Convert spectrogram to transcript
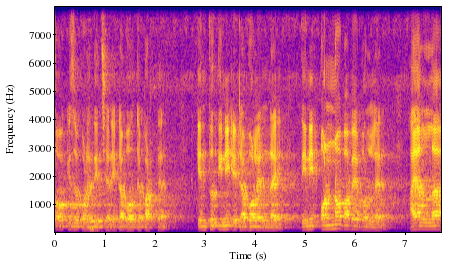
তো কিছু করে দিচ্ছেন, এটা বলতে পারতেন। কিন্তু তিনি এটা বলেন নাই। তিনি অন্যভাবে বললেন, হায় আল্লাহ,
